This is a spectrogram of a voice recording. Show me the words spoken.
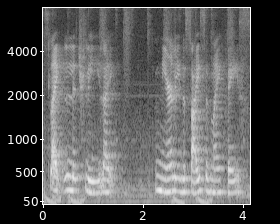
It's like literally like nearly the size of my face.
